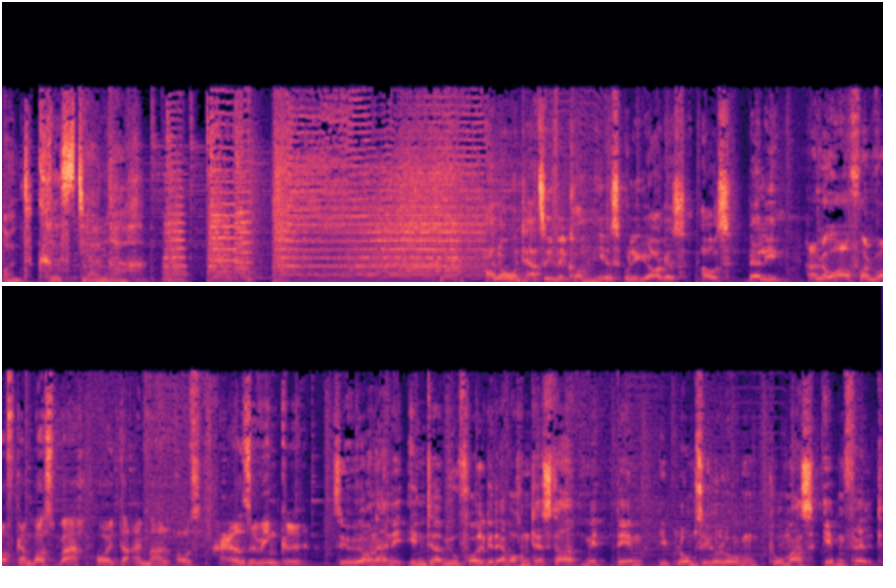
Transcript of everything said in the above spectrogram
und Christian Rach. Hallo und herzlich willkommen. Hier ist Uli Görges aus Berlin. Hallo auch von Wolfgang Bosbach, heute einmal aus Harsewinkel. Sie hören eine Interviewfolge der Wochentester mit dem Diplompsychologen Thomas Ebenfeld.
